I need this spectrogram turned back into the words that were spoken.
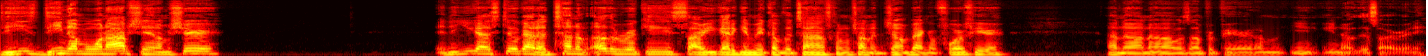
He's the number one option, I'm sure. And then you guys still got a ton of other rookies. Sorry, you got to give me a couple of times because I'm trying to jump back and forth here. I know, I know, I was unprepared. I'm, you, you know this already.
